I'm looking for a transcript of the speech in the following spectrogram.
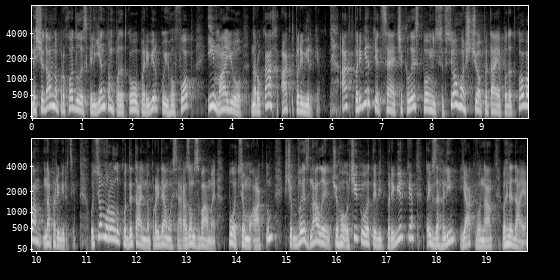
Нещодавно проходили з клієнтом податкову перевірку його ФОП і маю на руках акт перевірки. Акт перевірки це чек-лист повністю всього, що питає податкова на перевірці. У цьому ролику детально пройдемося разом з вами по цьому акту, щоб ви знали, чого очікувати від перевірки, та й взагалі як вона виглядає.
